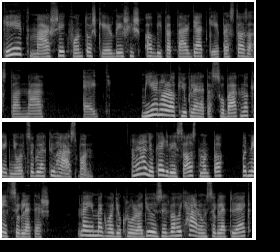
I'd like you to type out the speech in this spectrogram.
Két másik fontos kérdés is a vitatárgyát képezte az asztalnál. Egy. Milyen alakjuk lehet a szobáknak egy nyolcszögletű házban? A lányok egy része azt mondta, hogy négyszögletes, de én meg vagyok róla győződve, hogy háromszögletűek,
